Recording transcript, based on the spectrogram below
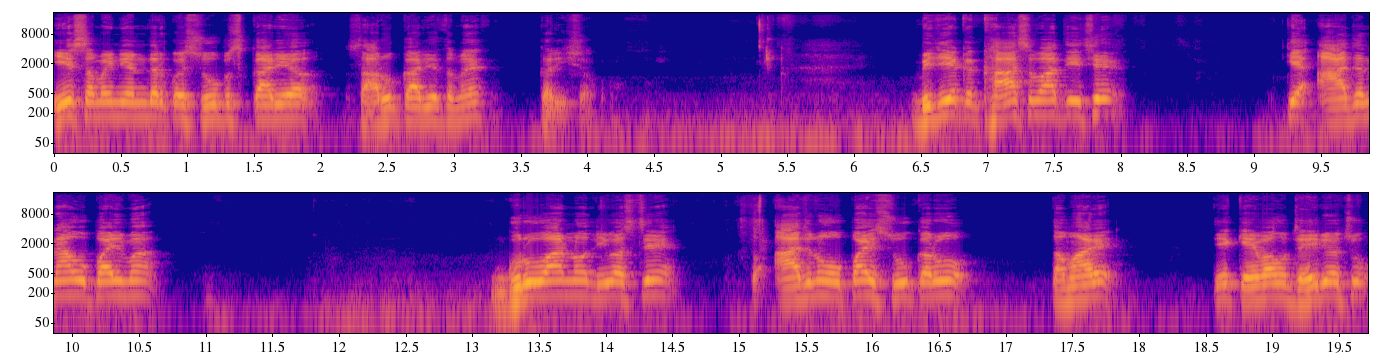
એ સમયની અંદર કોઈ શુભ કાર્ય, સારું કાર્ય તમે કરી શકો. બીજી એક ખાસ વાત એ છે કે આજના ઉપાયમાં ગુરુવારનો દિવસ છે, તો આજનો ઉપાય શું કરવો તમારે તે કહેવા હું જઈ રહ્યો છું.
